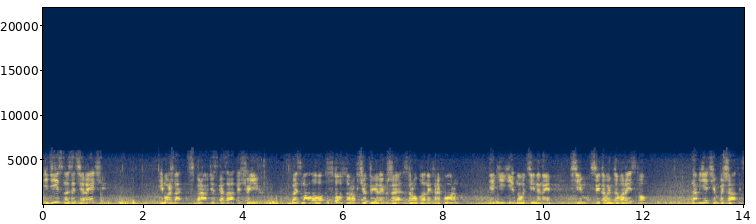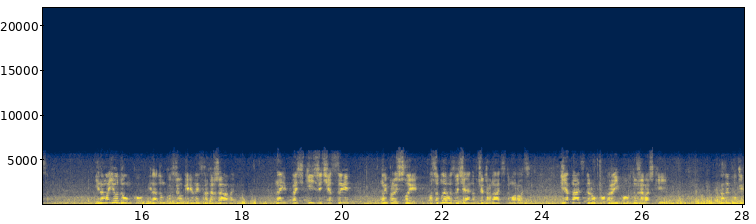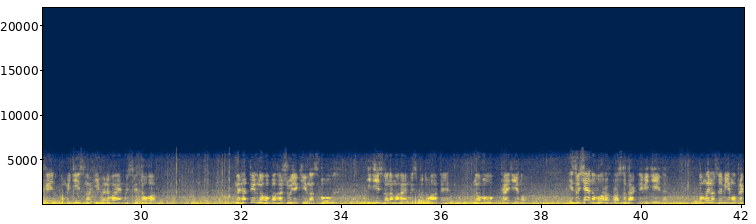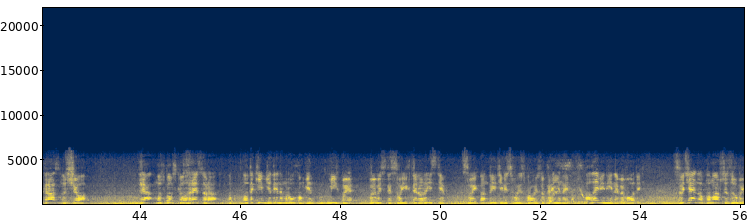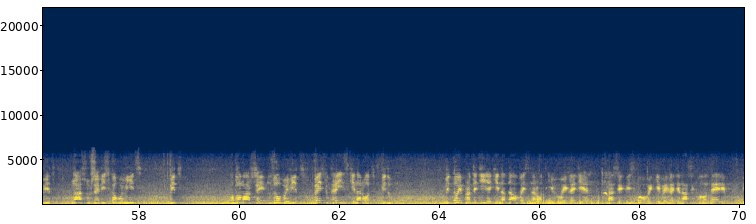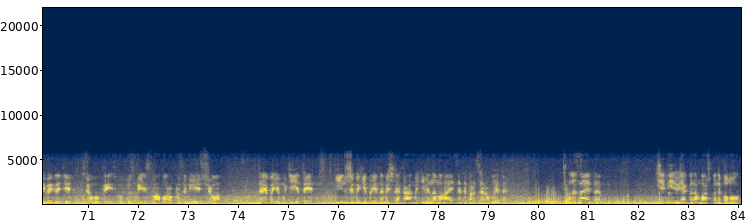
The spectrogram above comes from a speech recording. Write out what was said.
І дійсно за ці речі, і можна справді сказати, що їх без малого 144 вже зроблених реформ, які гідно оцінені всім світовим товариством, нам є чим пишатися. І на мою думку, і на думку всього керівництва держави, найважкіші часи ми пройшли, особливо, звичайно, в 2014 році. 15 рік був дуже важкий. Але потихеньку ми дійсно і вириваємось від того негативного багажу, який в нас був, і дійсно намагаємось будувати нову країну. І, звичайно, ворог просто так не відійде. Бо ми розуміємо прекрасно, що для московського агресора отаким єдиним рухом він міг би вивести своїх терористів, своїх бандитів і свою зброю з України, але він її не виводить. Звичайно, обламавши зуби від нашу вже військову міць, від обламавши зуби від весь український народ, від, від тої протидії, які надав весь народ і в вигляді наших військових, і в вигляді наших волонтерів, і в вигляді всього українського суспільства, ворог розуміє, що треба йому діяти іншими гібридними шляхами, і він намагається тепер це робити. Але знаєте, я вірю, як би нам важко не було,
